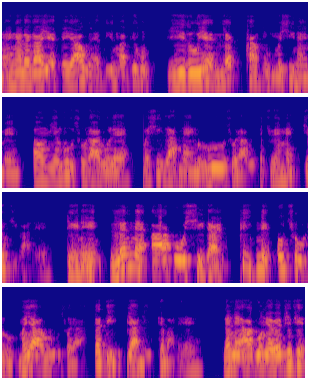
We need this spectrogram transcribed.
နိုင်ငံတကာရဲ့တရားဝင်အတိအမှတ်ပြုမှုပြည်သူရဲ့လက်ခံမှုမရှိနိုင်ပဲအောင်မြင်မှုဆိုတာကိုလည်း မရှိလာနိုင်ဘူးဆိုတာကိုအကျွမ်းမဲ့ယုံကြည်ပါတယ်ဒီနေ့လက်နဲ့အားကိုရှိတိုင်းဖိနှိပ်အုပ်ချုပ်လို့မရဘူးဆိုတာတက်တည်ပြနေဖြစ်ပါတယ်လက်နဲ့အားကိုနဲ့ပဲဖြစ်ဖြစ်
